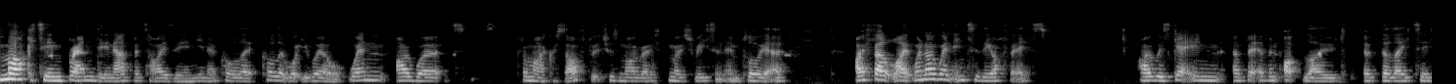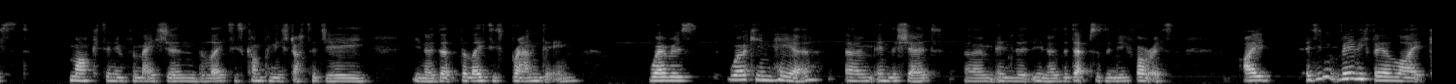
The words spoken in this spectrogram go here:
marketing, branding, advertising, you know, call it call it what you will. When I worked for Microsoft, which was my most recent employer, I felt like when I went into the office, I was getting a bit of an upload of the latest marketing information, the latest company strategy, you know, the, the latest branding. Whereas working here um, in the shed, um, in the you know the depths of the New Forest, I I didn't really feel like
